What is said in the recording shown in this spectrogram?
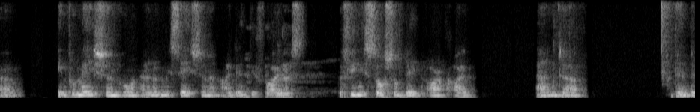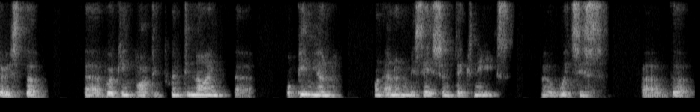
uh, information on anonymization and identifiers, the Finnish Social Data Archive, and uh, then there is the uh, Working Party 29 uh, opinion on anonymization techniques, which is the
